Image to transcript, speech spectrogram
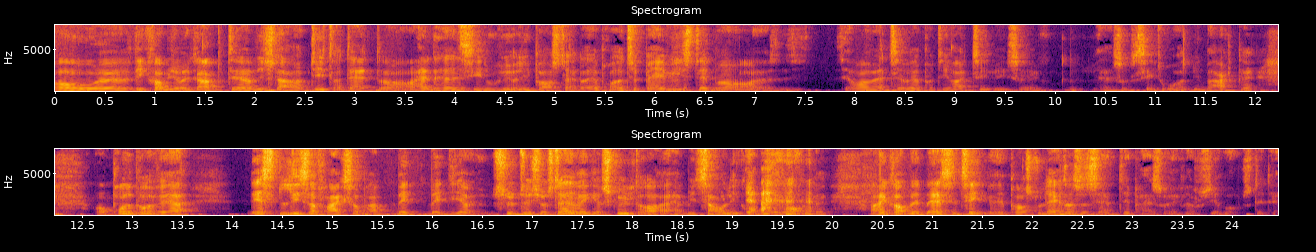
Og øh, vi kom jo i gang der, og vi snakkede om dit og dat, og han havde sine uhyrlige påstande, og jeg prøvede at tilbagevise dem, og jeg var vant til at være på direkte tv, så jeg havde sådan set ordet min magt, ikke? og prøvede på at være næsten lige så fræk som ham, men, men jeg syntes jo stadigvæk, at jeg skyldte at have mit savlige grundlag ja. i orden. Og han kom med en masse ting, øh, postulater, og så sagde han, det passer ikke, hvad du siger, Måns, det der,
